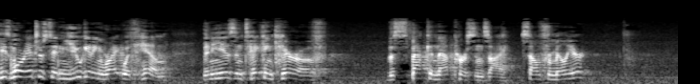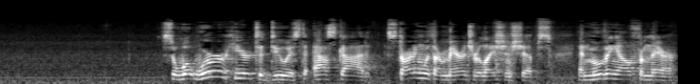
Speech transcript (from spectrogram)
He's more interested in you getting right with Him than He is in taking care of the speck in that person's eye. Sound familiar? So, what we're here to do is to ask God, starting with our marriage relationships and moving out from there,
